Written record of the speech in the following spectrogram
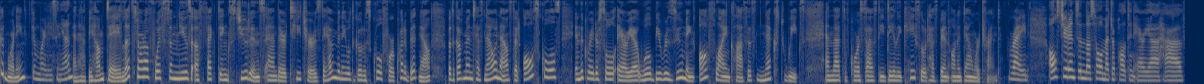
Good morning. Good morning, Sunyan. And happy hump day. Let's start off with some news affecting students and their teachers. They haven't been able to go to school for quite a bit now, but the government has now announced that all schools in the greater Seoul area will be resuming offline classes next week. And that's, of course, as the daily caseload has been on a downward trend. Right. All students in the Seoul metropolitan area have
